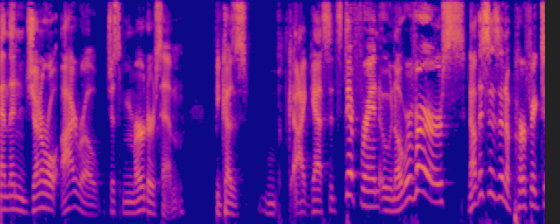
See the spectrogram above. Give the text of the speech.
And then General Iroh just murders him because I guess it's different. Uno reverse. Now, this isn't a perfect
